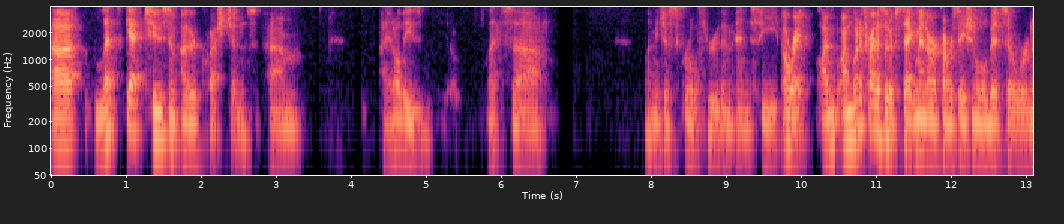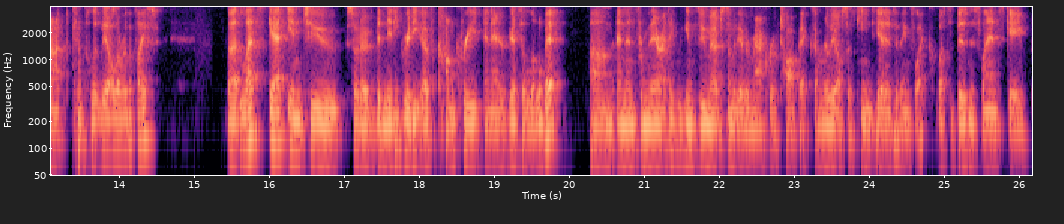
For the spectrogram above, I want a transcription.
Uh, let's get to some other questions. Um, I had all these. Let's uh, let me just scroll through them and see. All right, I'm I'm going to try to sort of segment our conversation a little bit so we're not completely all over the place. But let's get into sort of the nitty gritty of concrete and aggregates a little bit. Um, and then from there, I think we can zoom out to some of the other macro topics. I'm really also keen to get into things like what's the business landscape?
